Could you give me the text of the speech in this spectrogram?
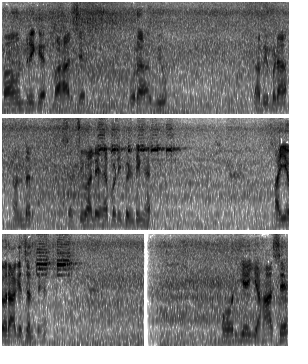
बाउंड्री के बाहर से पूरा व्यू काफ़ी बड़ा अंदर सचिवालय है, बड़ी बिल्डिंग है। आइए और आगे चलते हैं। और ये यहाँ से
